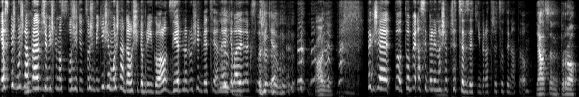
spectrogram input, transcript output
Já spíš možná právě přemýšlím moc složitě, což vidíš, že možná další dobrý gól, zjednodušit věci a nedělat je tak složitě. Pohodě. Takže to, to by asi byly naše předsevzetí, bratře, co ty na to? Já jsem pro.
